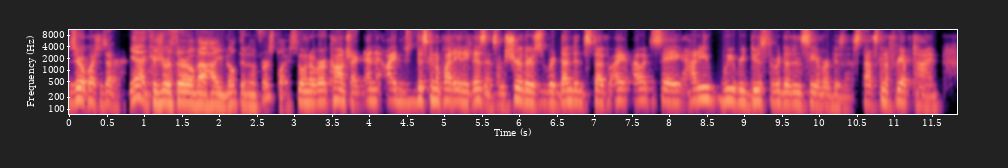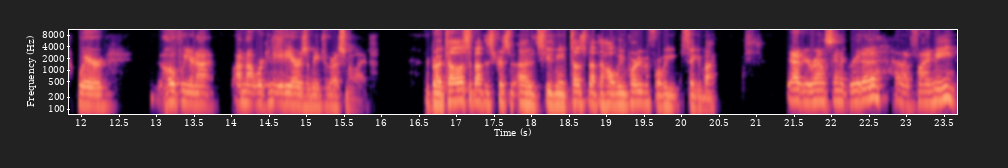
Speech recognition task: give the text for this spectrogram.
Zero questions ever. Yeah, because you were thorough about how you built it in the first place. Going over a contract. And I this can apply to any business. I'm sure there's redundant stuff. I, I like to say, how do you we reduce the redundancy of our business? That's going to free up time where hopefully you're not, I'm not working 80 hours a week for the rest of my life. Bro, tell us about this Christmas. Uh, excuse me. Tell us about the Halloween party before we say goodbye. Yeah, if you're around Santa Clarita, uh, find me.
